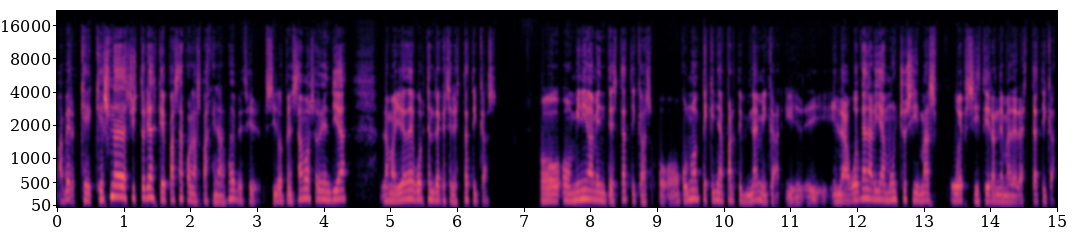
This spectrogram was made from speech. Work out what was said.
a ver, que, es una de las historias que pasa con las páginas web. Es decir, si lo pensamos hoy en día, la mayoría de web tendría que ser estáticas. o, mínimamente estáticas o, con una pequeña parte dinámica. Y, la web ganaría mucho si más webs se hicieran de manera estática,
